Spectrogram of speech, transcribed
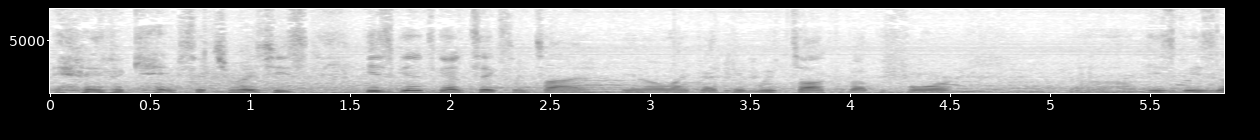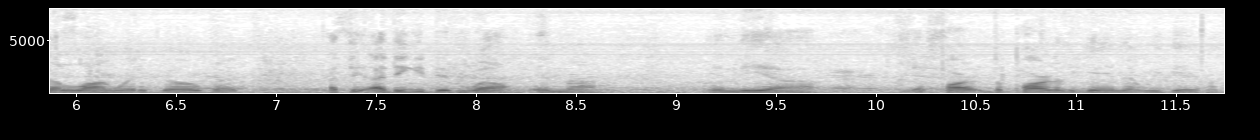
in a game situation, he's he's going to take some time. You know, like I think we've talked about before. Uh, he's, he's got a long way to go, but I think I think he did well in the in the, uh, the part the part of the game that we gave him.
